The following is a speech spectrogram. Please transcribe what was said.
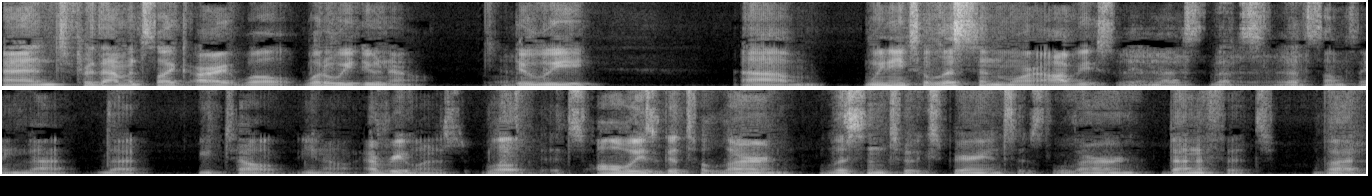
And for them, it's like, all right, well, what do we do now? Do we, um, we need to listen more, obviously, and that's that's that's something that that you tell you know everyone is well. It's always good to learn, listen to experiences, learn benefits, but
